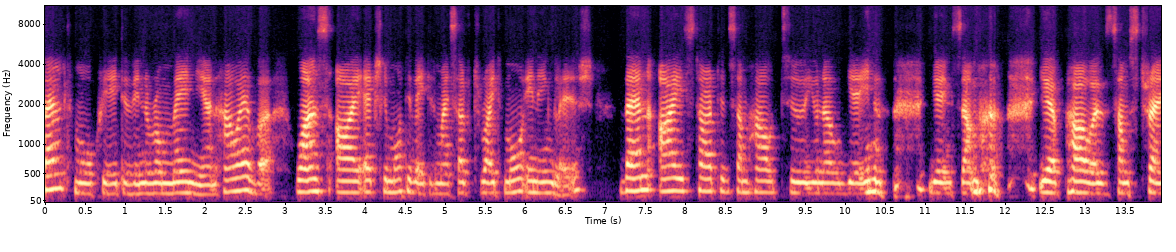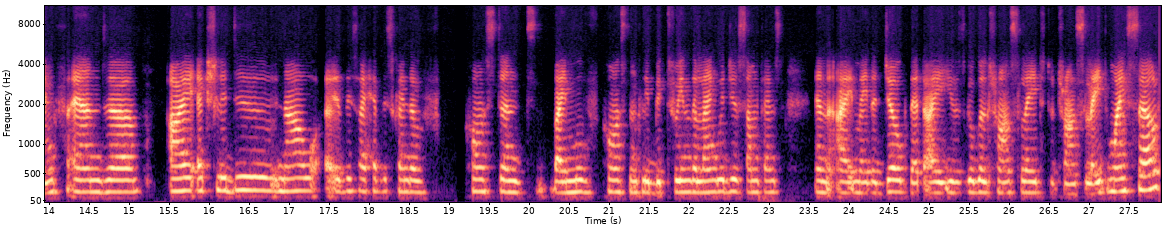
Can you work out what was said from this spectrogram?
felt more creative in Romanian. However, once I actually motivated myself to write more in English, then I started somehow to, you know, gain, gain some, yeah, power, some strength. And uh, I actually do now uh, this, I have this kind of constant, I move constantly between the languages sometimes. And I made a joke that I use Google Translate to translate myself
